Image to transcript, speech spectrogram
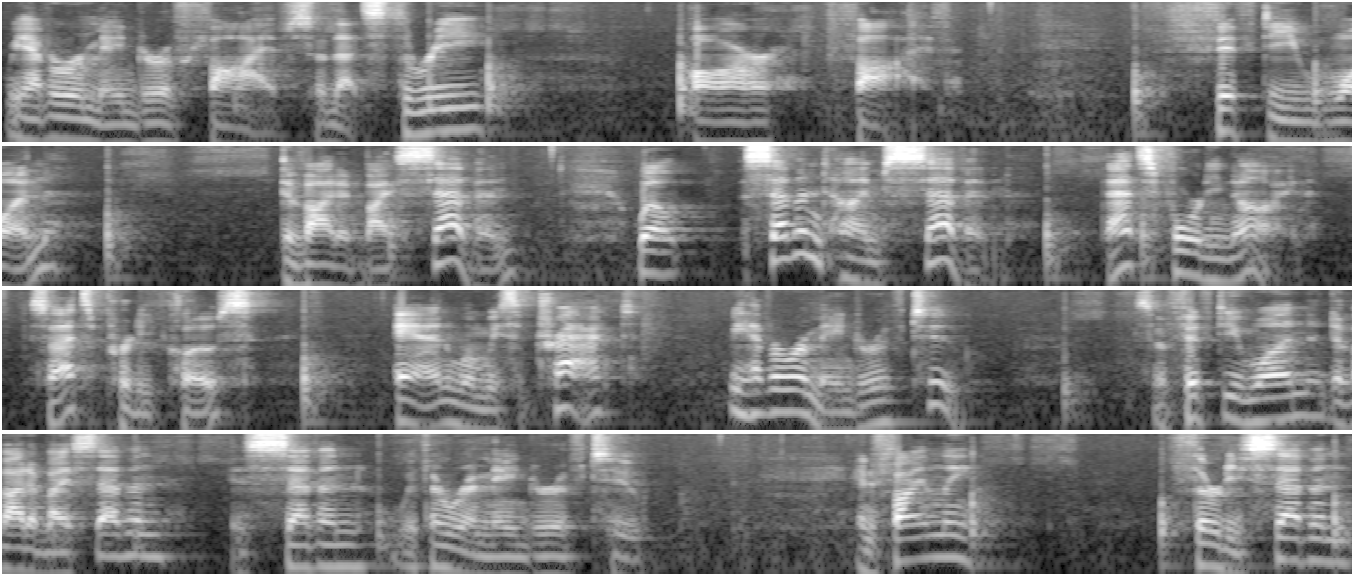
we have a remainder of 5. So that's 3 R5. 51 divided by 7, well, 7 times 7, that's 49. So that's pretty close. And when we subtract, we have a remainder of 2. So 51 divided by 7 is 7 with a remainder of 2. And finally, 37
